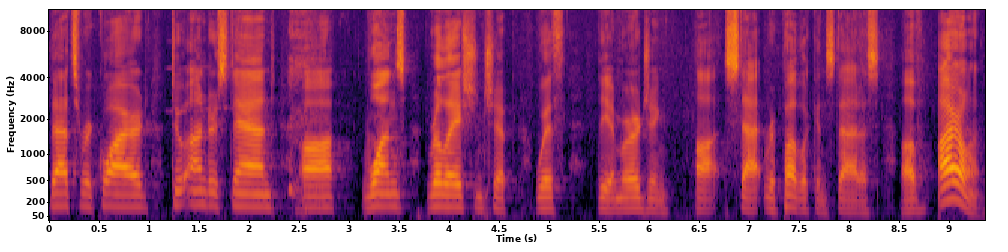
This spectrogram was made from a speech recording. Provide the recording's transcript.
that's required to understand uh, one's relationship with the emerging uh, stat Republican status of Ireland.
